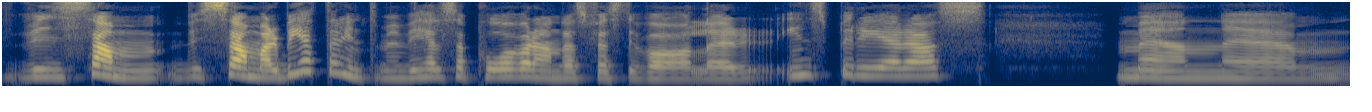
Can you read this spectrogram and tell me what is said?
vi, sam, vi samarbetar inte men vi hälsar på varandras festivaler, inspireras. Men ehm,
